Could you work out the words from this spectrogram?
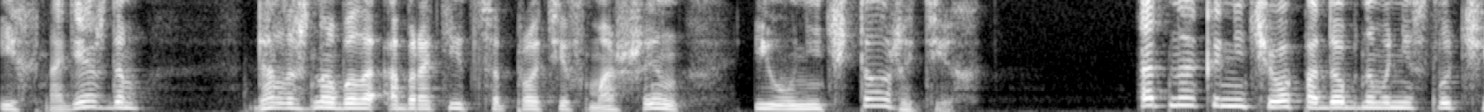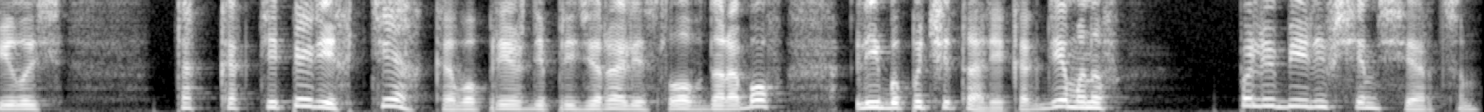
их надеждам, должно было обратиться против машин и уничтожить их. Однако ничего подобного не случилось, так как теперь их тех, кого прежде презирали словно рабов, либо почитали как демонов, полюбили всем сердцем.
